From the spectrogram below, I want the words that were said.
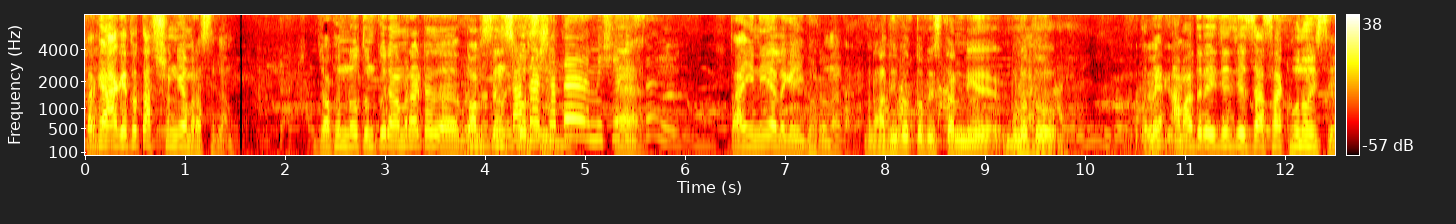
তার কারণ আগে তো তার সঙ্গে আমরা ছিলাম। যখন নতুন করে আমরা একটা দল চেঞ্জ করছি। হ্যাঁ। তাই নিয়ে লাগে এই ঘটনাটা। মানে আধিপত্য বিস্তার নিয়ে মূলত তবে আমাদের এই যে যে চাচা খুন হয়েছে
